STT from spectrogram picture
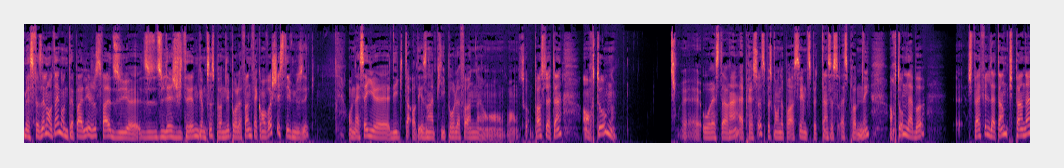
Mais ça faisait longtemps qu'on n'était pas allé juste faire du, du, du lèche-vitrine comme ça, se promener pour le fun. Fait qu'on va chez Steve Music on essaye euh, des guitares, des amplis pour le fun. On, passe le temps, on retourne euh, au restaurant. Après ça, c'est parce qu'on a passé un petit peu de temps à, se promener. On retourne là-bas. Je fais la file d'attente, puis pendant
